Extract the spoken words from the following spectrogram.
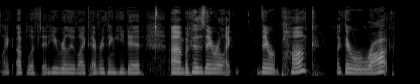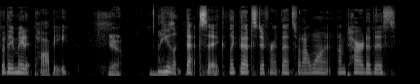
like uplifted. He really liked everything he did um, because they were like they were punk, like they were rock, but they made it poppy. Yeah. Mm-hmm. And he was like, "That's sick. Like that's different. That's what I want. I'm tired of this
